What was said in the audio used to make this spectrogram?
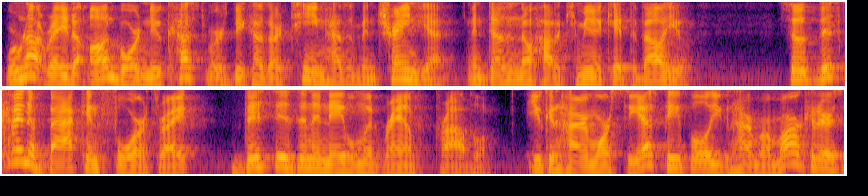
We're not ready to onboard new customers because our team hasn't been trained yet and doesn't know how to communicate the value. So, this kind of back and forth, right? This is an enablement ramp problem. You can hire more CS people, you can hire more marketers.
